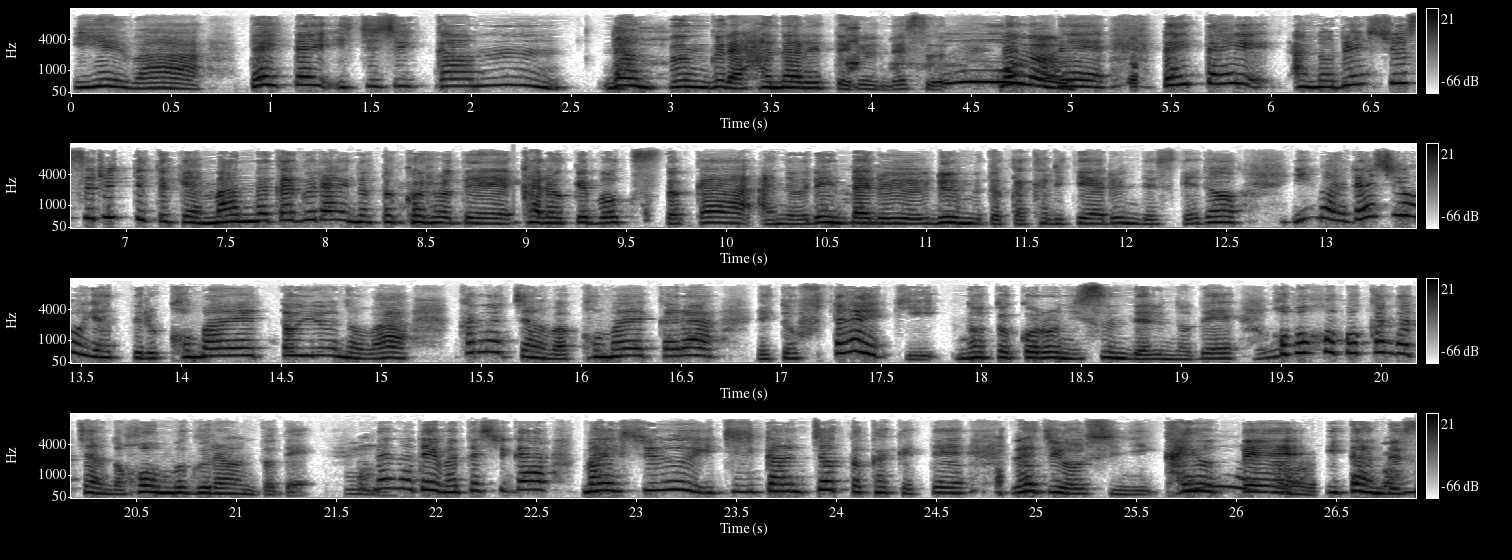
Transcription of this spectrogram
家は、だいたい1時間何分ぐらい離れてるんです。なので、だいたい、あの、練習するって時は真ん中ぐらいのところでカラオケボックスとか、あの、レンタルルームとか借りてやるんですけど、今、ラジオをやってる狛江というのは、かなちゃんは狛江から、えっと、二駅のところに住んでるので、うんほぼほぼかなちゃんのホームグラウンドで。うんなので、私が毎週1時間ちょっとかけて、ラジオをしに通っていたんです。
